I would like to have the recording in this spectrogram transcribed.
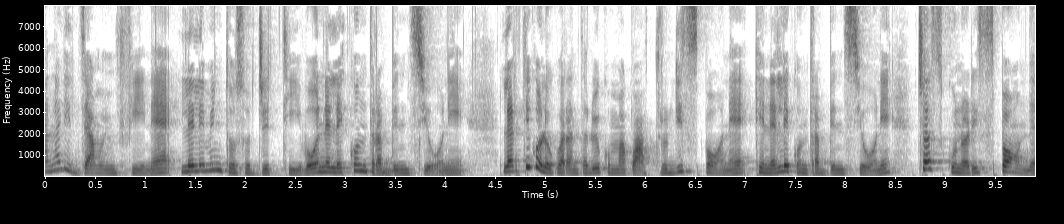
Analizziamo infine l'elemento soggettivo nelle contravvenzioni. L'articolo 42,4 dispone che nelle contravvenzioni ciascuno risponde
